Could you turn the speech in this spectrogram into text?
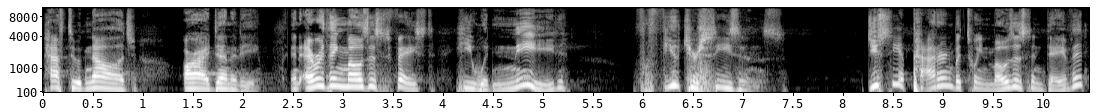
have to acknowledge our identity. And everything Moses faced, he would need for future seasons. Do you see a pattern between Moses and David?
